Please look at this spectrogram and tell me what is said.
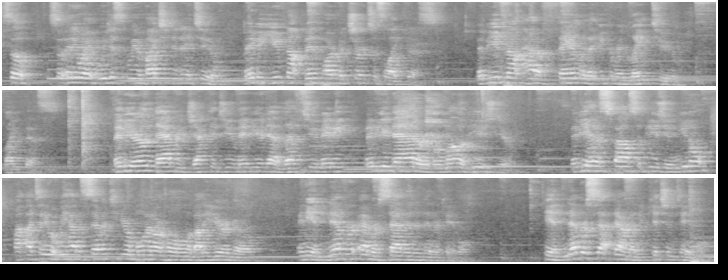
So, so anyway, we just we invite you today too. Maybe you've not been part of a church that's like this. Maybe you've not had a family that you can relate to like this. Maybe your own dad rejected you. Maybe your dad left you. Maybe, maybe your dad or, or mom abused you. Maybe you had a spouse abuse you. And you don't, I, I tell you what, we had a 17 year old boy in our home about a year ago, and he had never ever sat at a dinner table. He had never sat down at a kitchen table.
